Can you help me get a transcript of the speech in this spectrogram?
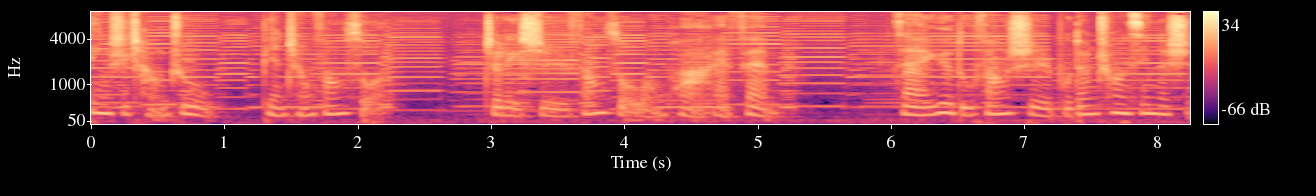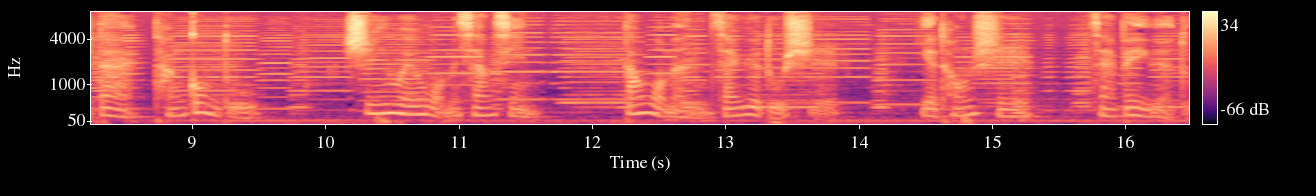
定是常驻，变成方所。这里是方所文化 FM，在阅读方式不断创新的时代谈共读，是因为我们相信，当我们在阅读时，也同时在被阅读。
